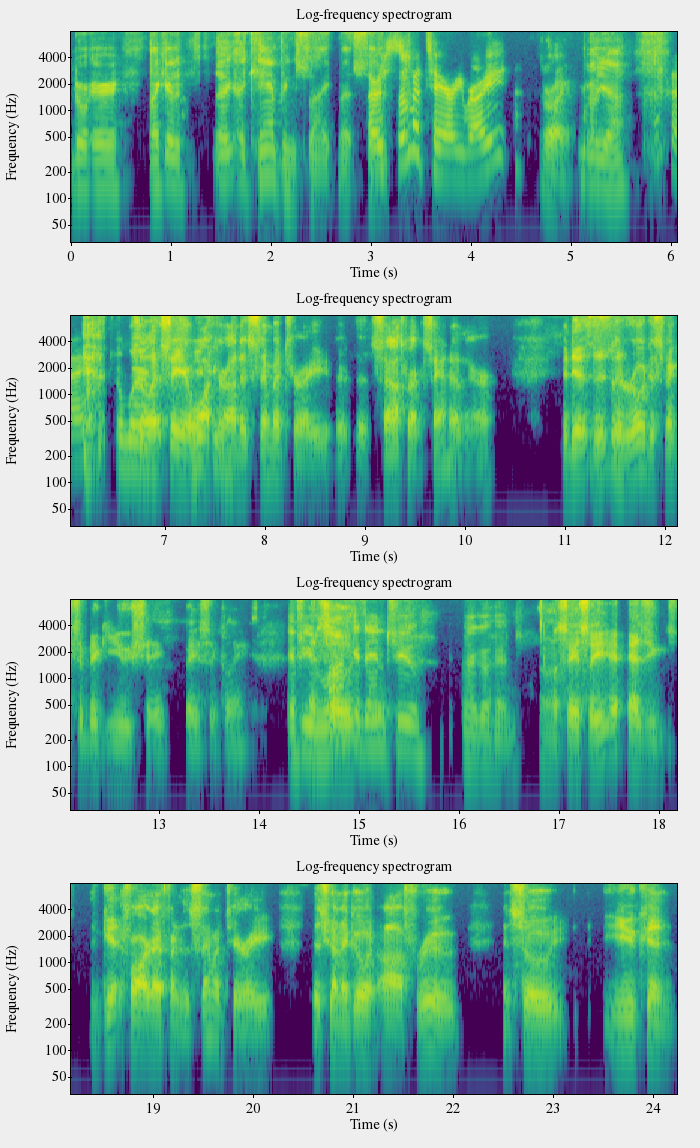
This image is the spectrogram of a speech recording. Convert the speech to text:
Big door area, like a, a, a camping site, let's say. Or say. cemetery, right? right. Well, yeah. Okay. Where so let's say you're you walking can- around the cemetery at at South Roxana there. It is the, the road just makes a big U shape, basically. If you and so- lock it into, no, go ahead. I'm gonna say so. You, as you get far enough into the cemetery, it's going to go an off route, and so you can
